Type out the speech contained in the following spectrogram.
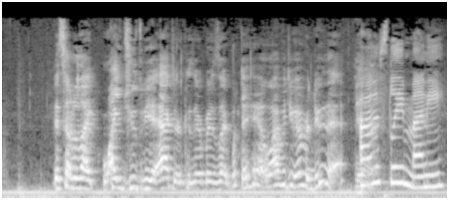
It's sort of like why you choose to be an actor because everybody's like, what the hell? Why would you ever do that? Honestly, money.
